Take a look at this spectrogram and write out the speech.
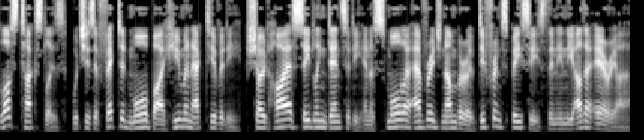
Los Tuxtlas, which is affected more by human activity, showed higher seedling density and a smaller average number of different species than in the other area.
